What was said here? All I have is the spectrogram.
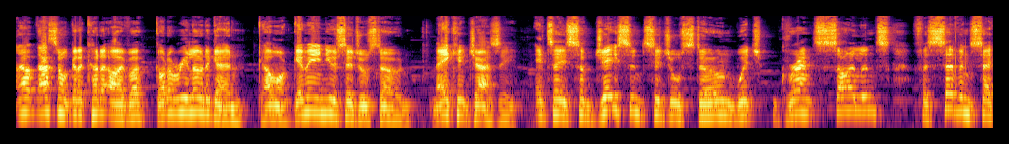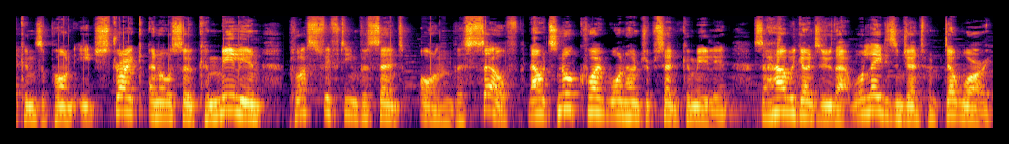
Nope, that's not to cut it either. Gotta reload again. Come on, give me a new sigil stone. Make it jazzy. It's a subjacent sigil stone which grants silence for 7 seconds upon each strike and also chameleon plus 15% on the self. Now, it's not quite 100% chameleon, so how are we going to do that? Well, ladies and gentlemen, don't worry.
